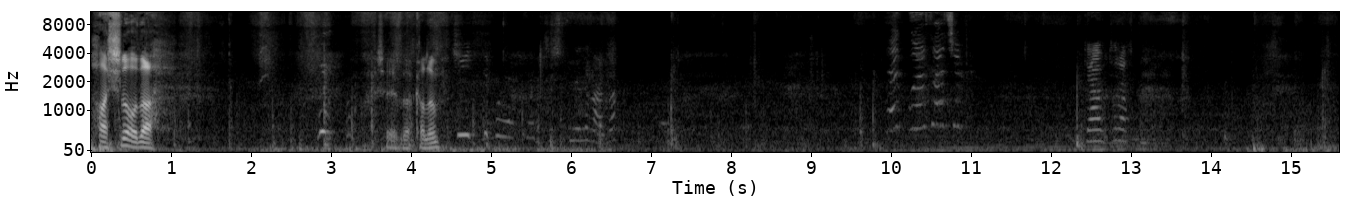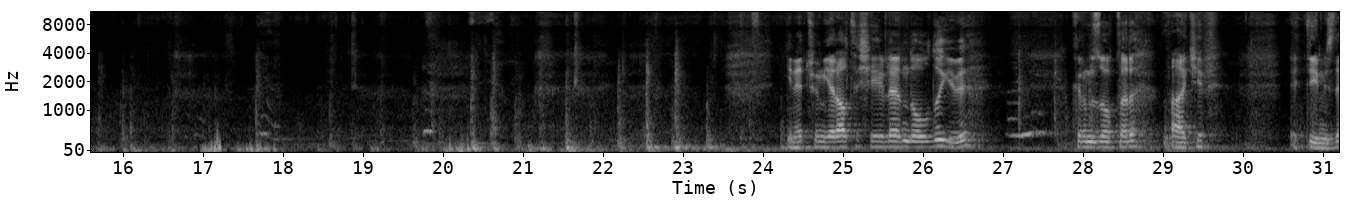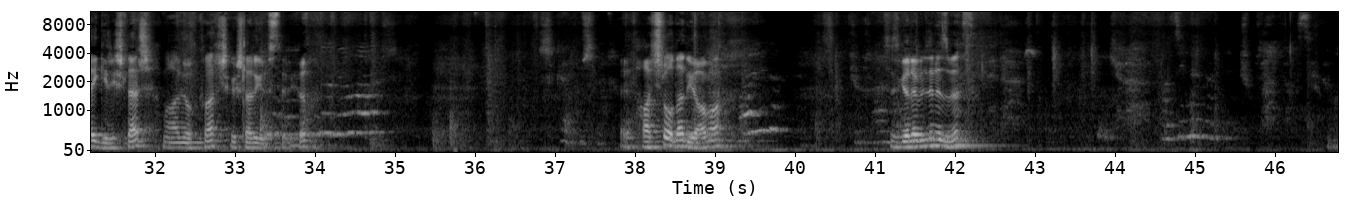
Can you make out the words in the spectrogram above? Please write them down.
Haçlı Oda. Şöyle bakalım. çiğitli boyası. Üstünde var bak. Tek burası açık. Gel bu taraftan. Yine tüm yeraltı şehirlerinde olduğu gibi kırmızı okları takip ettiğimizde girişler, mavi oklar çıkışları gösteriyor. Evet, Haçlı Oda diyor ama siz görebildiniz mi?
